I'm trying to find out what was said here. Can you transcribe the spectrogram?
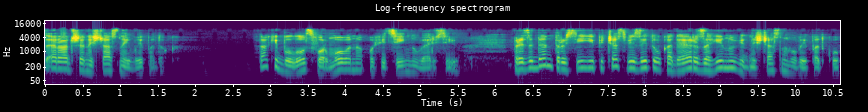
Це радше нещасний випадок. Так і було сформовано офіційну версію. Президент Росії під час візиту в КДР загинув від нещасного випадку.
